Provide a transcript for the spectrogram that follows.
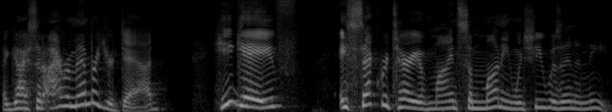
a guy said, I remember your dad. He gave a secretary of mine some money when she was in a need.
